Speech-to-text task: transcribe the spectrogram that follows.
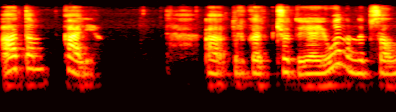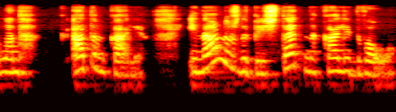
атом калия. А, только что-то я ионом написала, ладно, атом калия. И нам нужно пересчитать на калий 2О.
